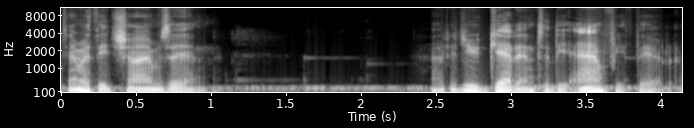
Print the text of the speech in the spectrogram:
Timothy chimes in. How did you get into the amphitheater?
